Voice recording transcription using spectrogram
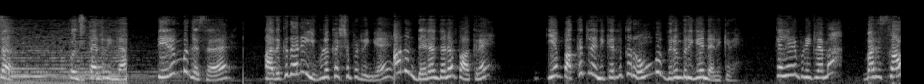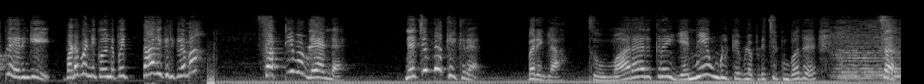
சார் கொஞ்சம் தள்ளுறீங்களா? திரும்புங்க சார் அதுக்கு தானே இவ்வளவு கஷ்டப்படுறீங்க? நானும் தினம் தினம் பாக்குறேன் என் பக்கத்துல நிக்கிறதுக்கு ரொம்ப விரும்புறீங்கன்னு நினைக்கிறேன். கல்யாணம் பண்ணிக்கலாமா? வர ஸ்டாப்ல இறங்கி வடபண்ணி கோயில போய் தாலி கட்டிக்கலாமா? சத்தியமா விளையாடல. நிஜமா கேக்குறேன். வரீங்களா? சுமாரா இருக்கிற என்னையே உங்களுக்கு இவ்வளவு பிடிச்சிருக்கும் போது சார்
